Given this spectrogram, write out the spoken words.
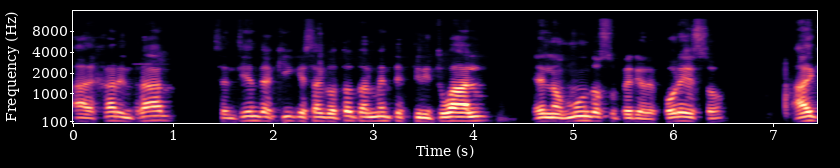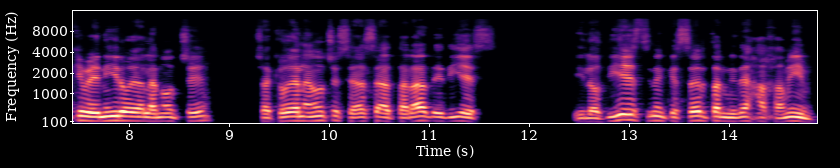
a dejar entrar. Se entiende aquí que es algo totalmente espiritual en los mundos superiores. Por eso, hay que venir hoy a la noche, ya que hoy a la noche se hace Atará de 10. Y los 10 tienen que ser Talmideh Hajamim,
